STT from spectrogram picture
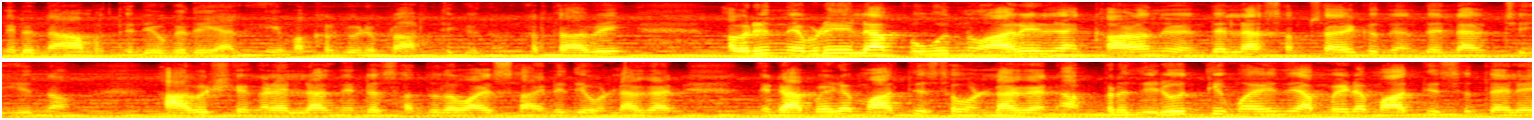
നിന്റെ നാമത്തിന്റെ യോഗ്യതയാൽ ഈ മക്കൾക്ക് വേണ്ടി പ്രാർത്ഥിക്കുന്നു. കർത്താവെ അവരിന്ന് എവിടെയെല്ലാം പോകുന്നു ആരെയെല്ലാം കാണുന്നു എന്തെല്ലാം സംസാരിക്കുന്നു എന്തെല്ലാം ചെയ്യുന്നു ആ നിന്റെ സന്തതമായ സാന്നിധ്യം ഉണ്ടാകാൻ നിന്റെ അമ്മയുടെ മാധ്യസ്ഥം ഉണ്ടാകാൻ അപ്രതിരോധ്യമായ അമ്മയുടെ മാധ്യസ്ഥത്തിലെ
